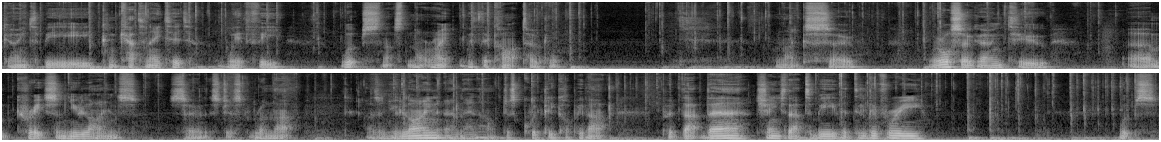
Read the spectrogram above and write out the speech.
going to be concatenated with the whoops, that's not right, with the cart total, like so. We're also going to um, create some new lines. So let's just run that as a new line, and then I'll just quickly copy that, put that there, change that to be the delivery Whoops.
